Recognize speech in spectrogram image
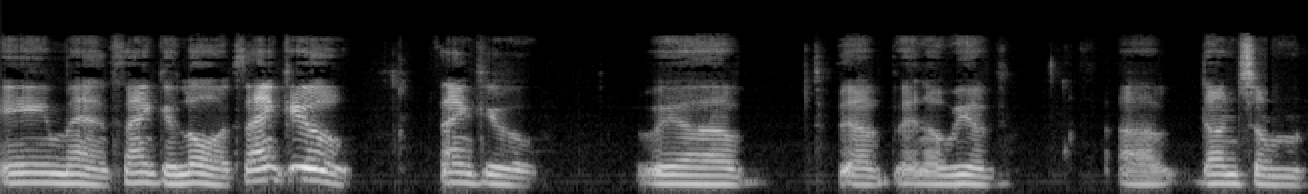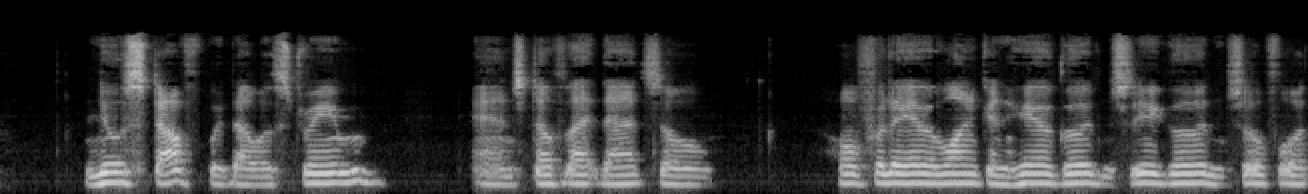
Amen. Thank you, Lord. Thank you. Thank you. We uh, uh you know we have uh, done some new stuff with our stream and stuff like that. So hopefully everyone can hear good and see good and so forth.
